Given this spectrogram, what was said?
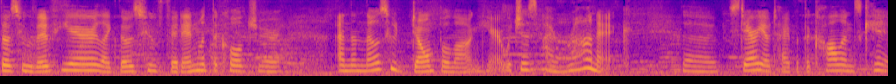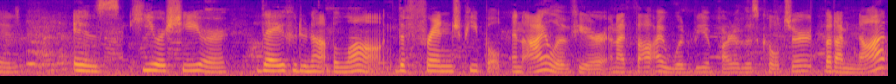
those who live here, like those who fit in with the culture, and then those who don't belong here, which is ironic. The stereotype of the Collins kid is he or she or they who do not belong, the fringe people. And I live here, and I thought I would be a part of this culture, but I'm not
